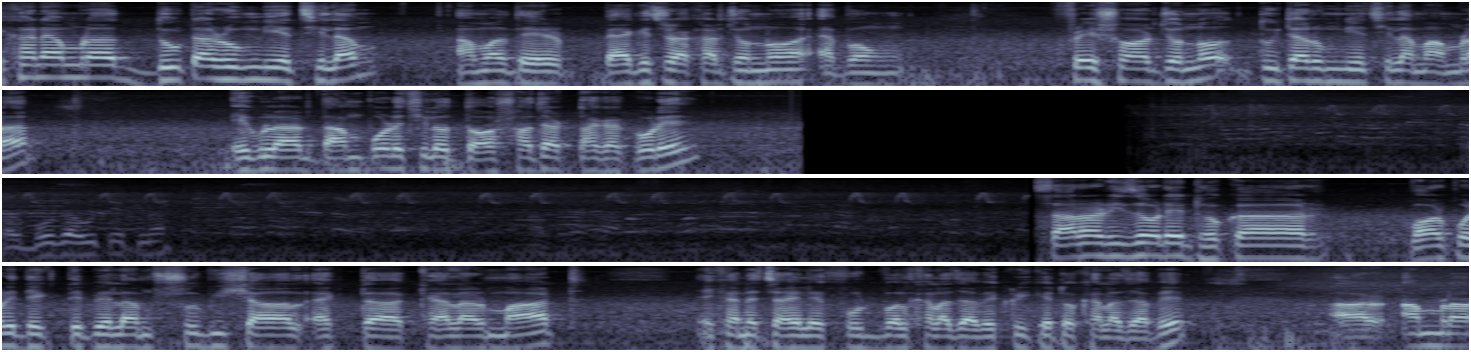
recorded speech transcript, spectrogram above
এখানে আমরা দুটা রুম নিয়েছিলাম আমাদের ব্যাগেজ রাখার জন্য এবং ফ্রেশ হওয়ার জন্য দুইটা রুম নিয়েছিলাম আমরা। এগুলার দাম পড়েছিল দশ হাজার টাকা করে। বোঝা উচিত না। সারা রিসোর্টে ঢোকার পরপরই দেখতে পেলাম সুবিশাল একটা খেলার মাঠ। এখানে চাইলে ফুটবল খেলা যাবে ক্রিকেটও খেলা যাবে। আর আমরা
